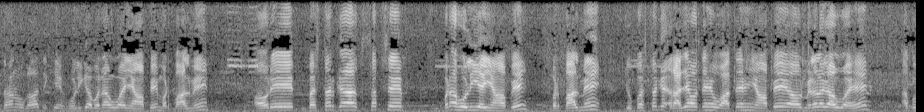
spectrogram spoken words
दहन होगा। देखिए होली का बना हुआ है यहाँ पे मरपाल में। और ये बस्तर का सबसे बड़ा होली है यहाँ पे मरपाल में। जो बस्तर के राजा होते हैं, वो आते हैं यहाँ पे और मेला लगा हुआ है। आपको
